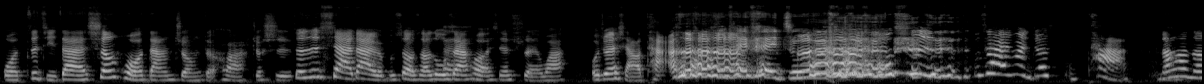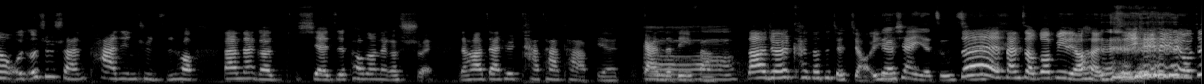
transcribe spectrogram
我自己在生活当中的话，就是就是下大雨，不是有时候路上会有一些水洼，嗯、我就会想要踏。佩佩猪？不是，不是，因为你就踏，然后呢，我我就喜欢踏进去之后，让那个鞋子碰到那个水，然后再去踏踏踏别。干的地方，oh, 然后就会看到自己的脚印，留下你的足迹。对，反走过必留痕迹，我就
